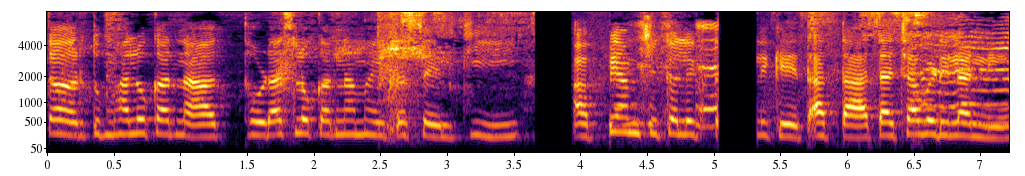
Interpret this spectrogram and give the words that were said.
तर तुम्हा लोकांना थोड्याच लोकांना माहीत असेल की आप्पे आमची कलेक्टर मालिकेत आता त्याच्या वडिलांनी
